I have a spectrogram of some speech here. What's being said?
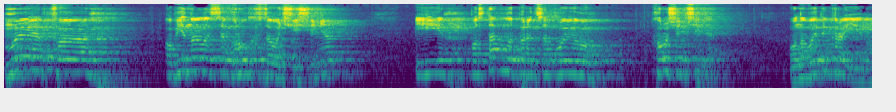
Ми в, об'єдналися в рух за очищення і поставили перед собою хороші цілі: оновити країну,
